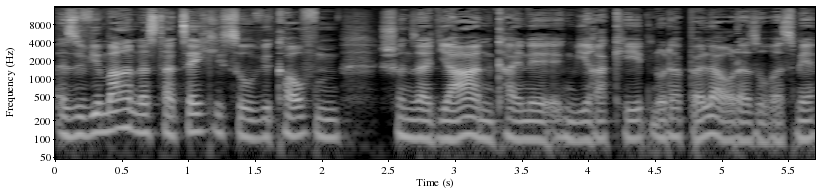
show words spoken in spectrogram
Also wir machen das tatsächlich so. Wir kaufen schon seit Jahren keine irgendwie Raketen oder Böller oder sowas mehr.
